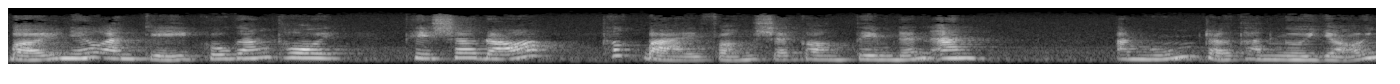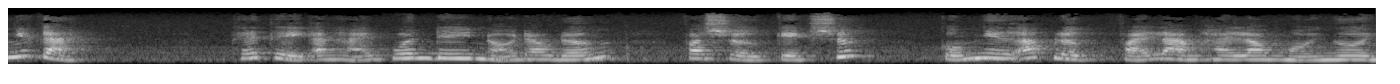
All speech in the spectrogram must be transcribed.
bởi nếu anh chỉ cố gắng thôi, thì sau đó thất bại vẫn sẽ còn tìm đến anh. Anh muốn trở thành người giỏi nhất à? Thế thì anh hãy quên đi nỗi đau đớn và sự kiệt sức, cũng như áp lực phải làm hài lòng mọi người.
